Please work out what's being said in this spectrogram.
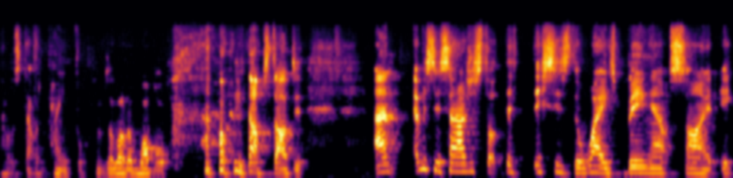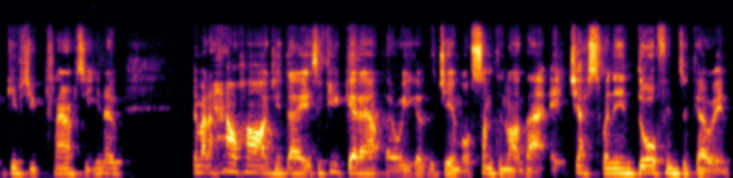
that was that was painful. There was a lot of wobble when I started, and ever since then, I just thought this, this is the way. It's being outside. It gives you clarity. You know, no matter how hard your day is, if you get out there or you go to the gym or something like that, it just when the endorphins are going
